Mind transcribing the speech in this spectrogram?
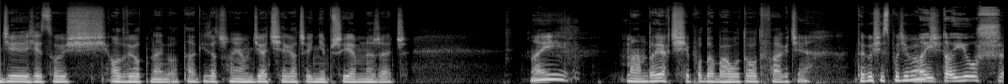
dzieje się coś odwrotnego, tak? I zaczynają dziać się raczej nieprzyjemne rzeczy. No i Mando, jak ci się podobało to otwarcie? Tego się No spodziewałeś? i to już e,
